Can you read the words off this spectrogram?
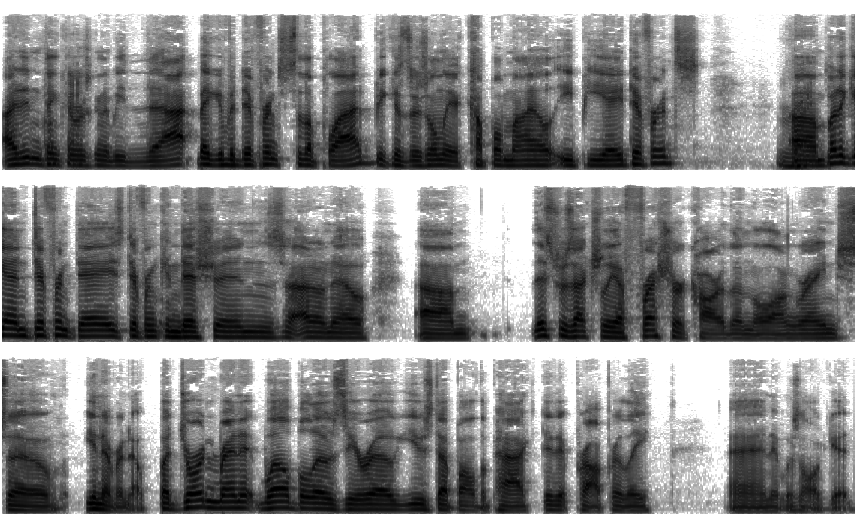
I didn't think there was going to be that big of a difference to the plaid because there's only a couple mile EPA difference. Um, but again, different days, different conditions. I don't know. Um, this was actually a fresher car than the long range, so you never know. But Jordan ran it well below zero, used up all the pack, did it properly, and it was all good.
